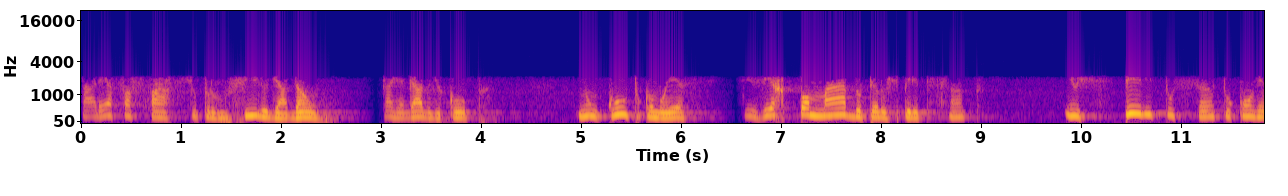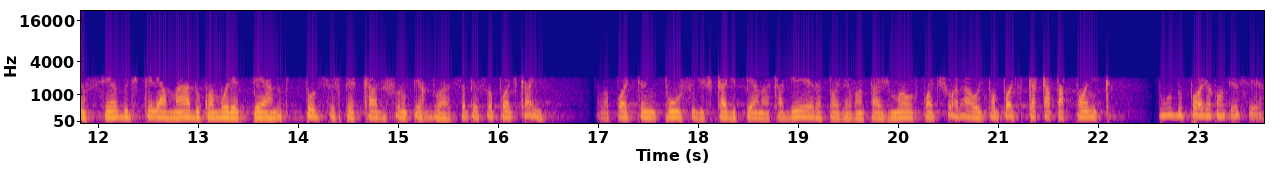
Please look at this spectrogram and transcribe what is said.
tarefa fácil para um filho de Adão, carregado de culpa, num culto como esse, se ver tomado pelo Espírito Santo e o Espírito Santo convencendo de que ele é amado com amor eterno, que todos os seus pecados foram perdoados. Essa pessoa pode cair. Ela pode ter o impulso de ficar de pé na cadeira, pode levantar as mãos, pode chorar, ou então pode ficar catatônica. Tudo pode acontecer.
